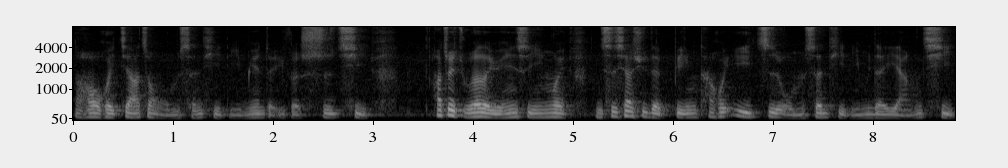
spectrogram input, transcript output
然后会加重我们身体里面的一个湿气。它最主要的原因是因为你吃下去的冰，它会抑制我们身体里面的阳气，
